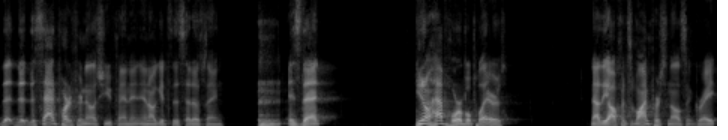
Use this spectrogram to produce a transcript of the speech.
the, the, the sad part if you're an LSU fan, and, and I'll get to the Seto thing, is that you don't have horrible players. Now the offensive line personnel isn't great.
